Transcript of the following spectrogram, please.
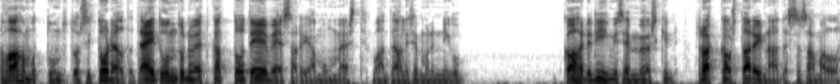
hahmot tuntui tosi todelta. Tämä ei tuntunut, että katsoo TV-sarjaa mun mielestä, vaan tämä oli semmoinen niin kuin kahden ihmisen myöskin rakkaustarinaa tässä samalla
